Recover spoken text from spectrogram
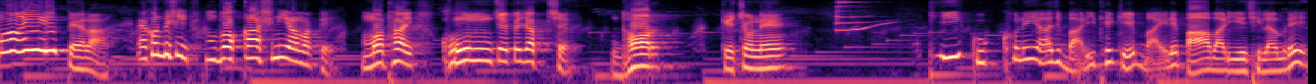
মাইরি পেলা, এখন বেশি বকাসনি আমাকে, মাথায় খুন চেপে যাচ্ছে, ধর কেচনে কি কুক্ষণেই আজ বাড়ি থেকে বাইরে পা বাড়িয়েছিলাম রে?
